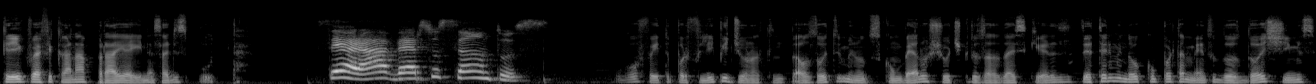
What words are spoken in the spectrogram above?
Creio que vai ficar na praia aí nessa disputa. Ceará versus Santos. O gol feito por Felipe Jonathan aos 8 minutos com um belo chute cruzado da esquerda determinou o comportamento dos dois times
